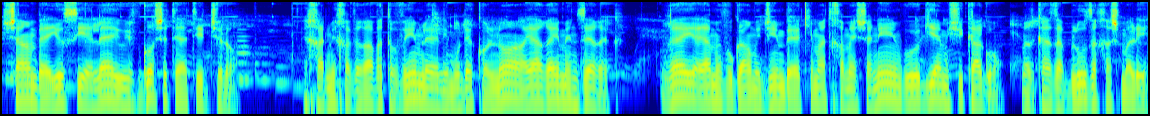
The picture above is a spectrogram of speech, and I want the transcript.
שם ב-UCLA הוא יפגוש את העתיד שלו. אחד מחבריו הטובים ללימודי קולנוע היה ריימן זרק. ריי היה מבוגר מג'ים בכמעט חמש שנים והוא הגיע משיקגו, מרכז הבלוז החשמלי,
